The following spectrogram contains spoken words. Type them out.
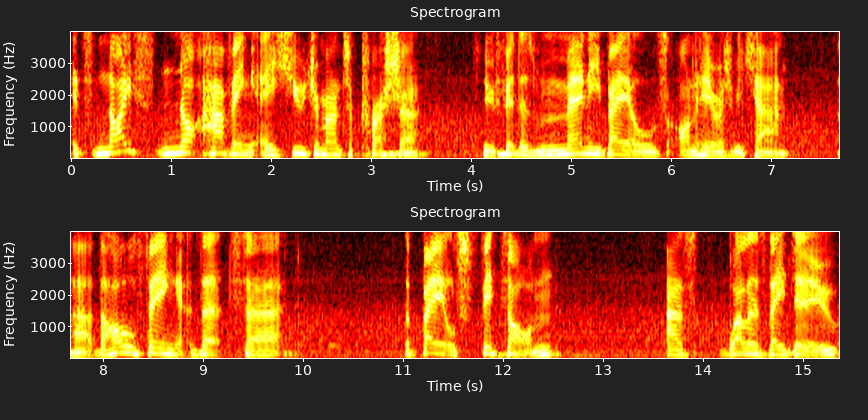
it's nice not having a huge amount of pressure to fit as many bales on here as we can. Uh, the whole thing that uh, the bales fit on as well as they do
